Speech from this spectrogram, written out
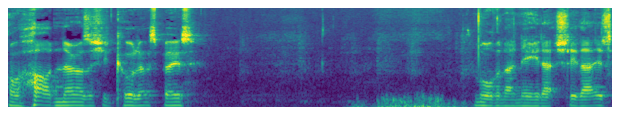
or hardener as I should call it I suppose. More than I need actually that is.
